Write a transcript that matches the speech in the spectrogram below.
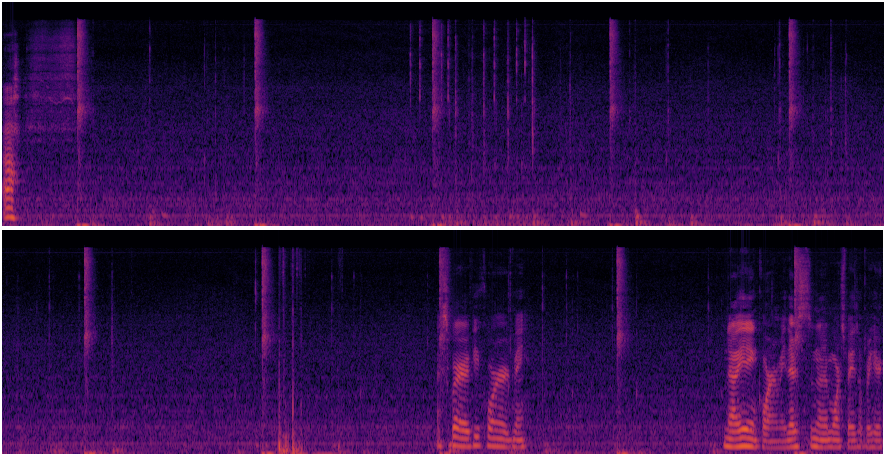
Oh. Swear, if you cornered me. No, he didn't corner me. There's another more space over here.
